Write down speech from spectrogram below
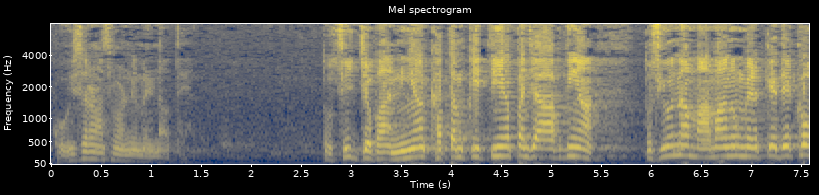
ਕੋਈ ਸਰਾਣਾ ਸੁਣਨ ਨਹੀਂ ਮਿਲਣਾ ਉੱਥੇ। ਤੁਸੀਂ ਜ਼ਬਾਨੀਆਂ ਖਤਮ ਕੀਤੀਆਂ ਪੰਜਾਬ ਦੀਆਂ, ਤੁਸੀਂ ਉਹਨਾਂ ਮਾਵਾਂ ਨੂੰ ਮਿਲ ਕੇ ਦੇਖੋ,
